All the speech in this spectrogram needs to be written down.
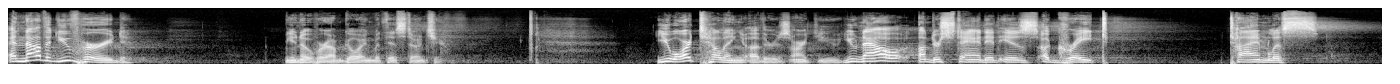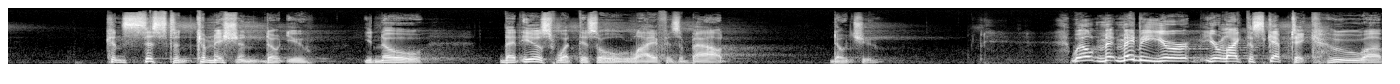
And now that you've heard, you know where I'm going with this, don't you? You are telling others, aren't you? You now understand it is a great timeless, consistent commission, don't you? You know that is what this old life is about, don't you? Well, maybe you're, you're like the skeptic who uh,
